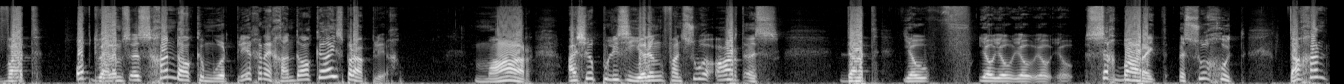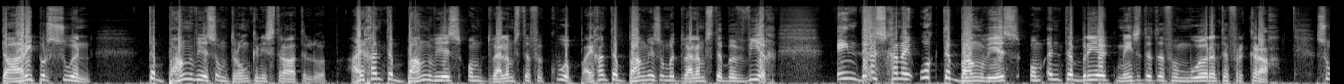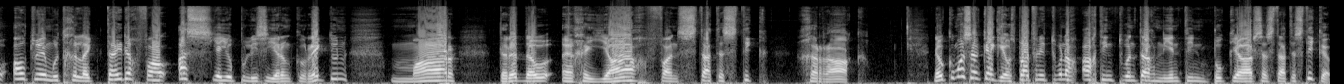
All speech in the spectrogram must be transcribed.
wat opdwellings is, gaan dalke moord pleeg en hy gaan dalke huisbraak pleeg. Maar, as jou politiehering van soe aard is, dat jou, jou, jou, jou, jou, jou sigtbaarheid is so goed, dan gaan daar die persoon te bang wees om dronk in die straat te loop. Hy gaan te bang wees om dwellings te verkoop. Hy gaan te bang wees om met dwellings te beweeg. En dus gaan hy ook te bang wees om in te breek, mense te te vermoor en te verkrag. So al twee moet gelijktijdig val as jy jou politiehering correct doen, maar dit het nou een gejaag van statistiek geraak. Nou kom ons gaan kyk, ons praat van die 2018-2019 boekjaarse statistieke.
